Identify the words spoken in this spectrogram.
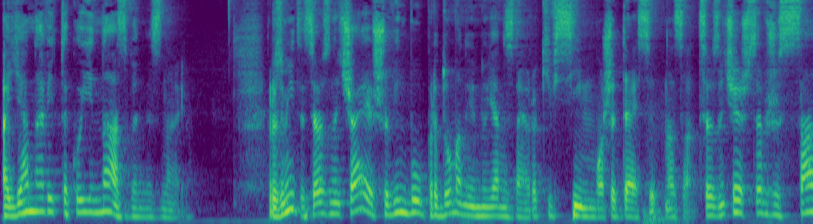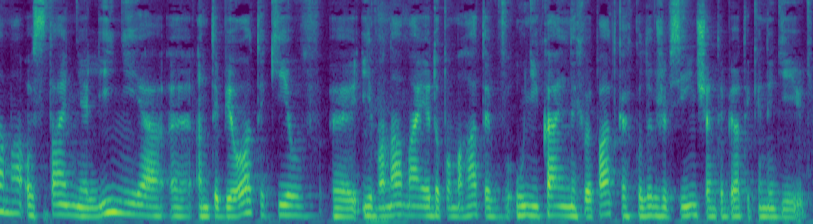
А я навіть такої назви не знаю. Розумієте, це означає, що він був придуманий, ну я не знаю, років 7, може 10 назад. Це означає, що це вже сама остання лінія е, антибіотиків, е, і вона має допомагати в унікальних випадках, коли вже всі інші антибіотики не діють.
